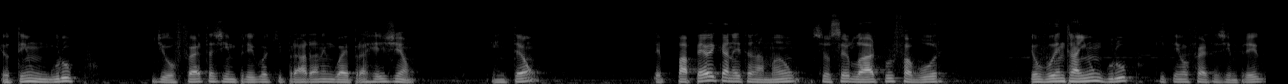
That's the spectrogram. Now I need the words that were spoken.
Eu tenho um grupo de ofertas de emprego aqui para Araranguá e para a região. Então, papel e caneta na mão, seu celular, por favor. Eu vou entrar em um grupo que tem ofertas de emprego.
